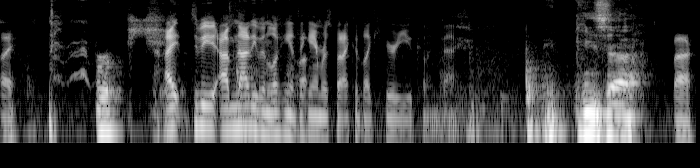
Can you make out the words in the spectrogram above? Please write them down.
Hi. I to be I'm not even looking at the cameras, but I could like hear you coming back. He's uh, Back.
